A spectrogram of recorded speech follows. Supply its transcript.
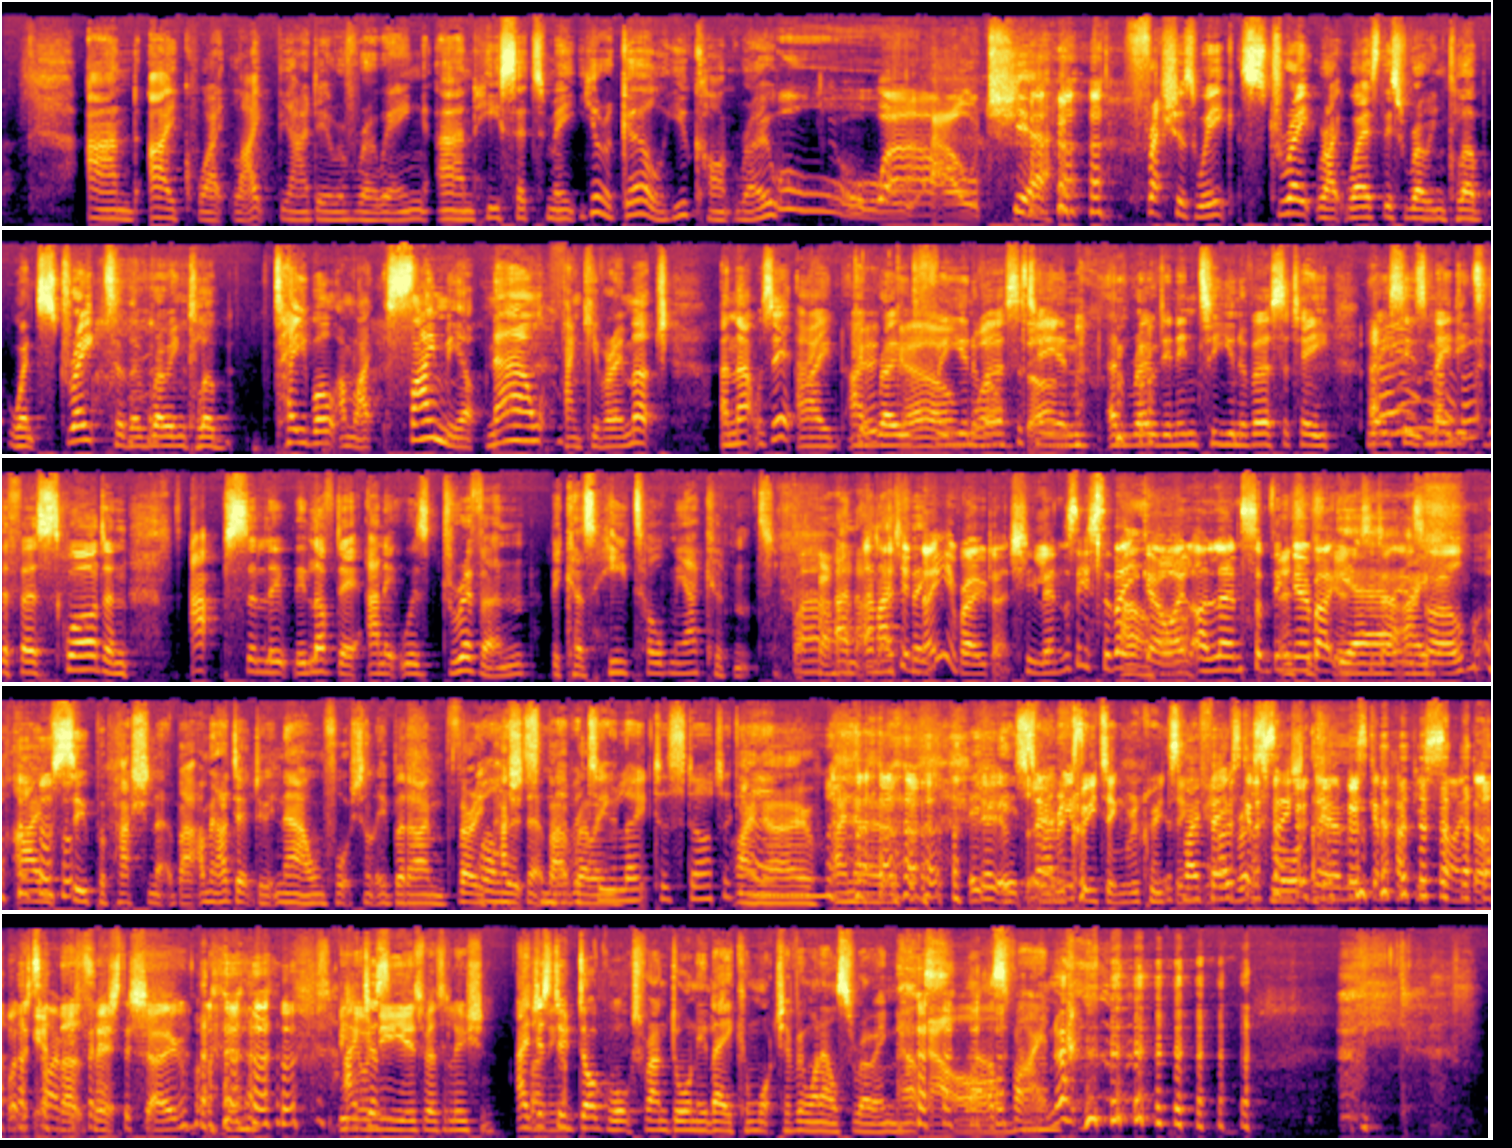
And I quite liked the idea of rowing. And he said to me, You're a girl, you can't row. oh, wow, ouch. Yeah. Freshers Week, straight right. Where's this rowing club? Went straight to the rowing club table. I'm like, sign me up now. Thank you very much. And that was it. I, I Good rowed girl. for university done. and, and rowed in into university oh, races, Oh, made it to the first squad and absolutely loved it. And it was driven because he told me I couldn't. Wow. And, and I, I, didn't think, know you rowed actually, Lindsay. So there you go. Uh-huh. I, I learned something This new about you yeah, today as I, well. I'm super passionate about. I mean, I don't do it now, unfortunately, but I'm very Well, passionate it's about never rowing. too late to start again. I know, I know. It- it's So So recruiting, recruiting. it's my yeah. I was going to say Favourite sport. Naomi's going to have you signed up by the Yeah, time we finish it. the show. Be I your just- New Year's resolution. I just do Signing dog walks around Dorney Lake and watch everyone else rowing. That's, that's fine.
